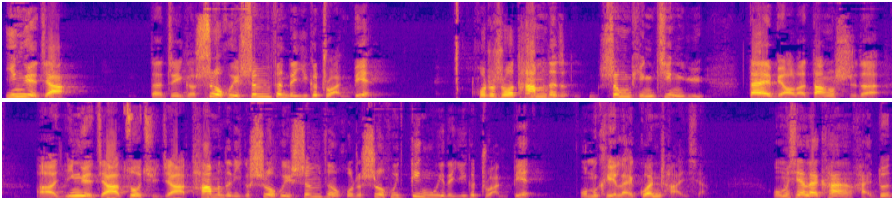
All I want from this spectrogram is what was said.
音乐家。的这个社会身份的一个转变，或者说他们的生平境遇，代表了当时的啊音乐家、作曲家他们的一个社会身份或者社会定位的一个转变，我们可以来观察一下。我们先来看海顿，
